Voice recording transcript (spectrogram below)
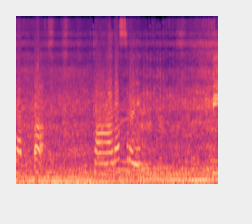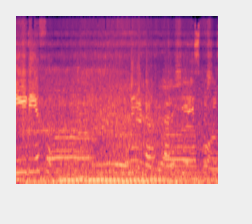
കപ്പ കാട ഫ്രൈ പി ഡി എഫ്. കണ്ടോ തലശ്ശേരി സ്പെഷ്യൽ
